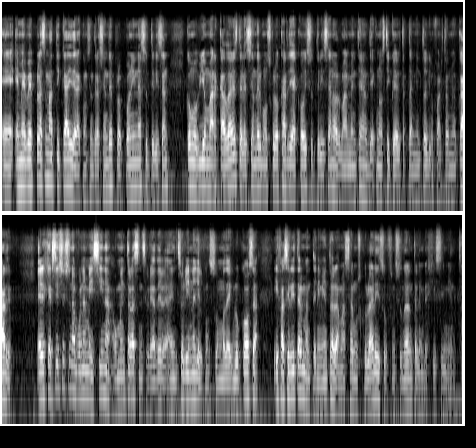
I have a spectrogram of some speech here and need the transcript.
eh, MB plasmática y de la concentración de proponina se utilizan como biomarcadores de lesión del músculo cardíaco y se utilizan normalmente en el diagnóstico y el tratamiento del infarto al miocardio. El ejercicio es una buena medicina, aumenta la sensibilidad de la insulina y el consumo de glucosa y facilita el mantenimiento de la masa muscular y su función durante el envejecimiento.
